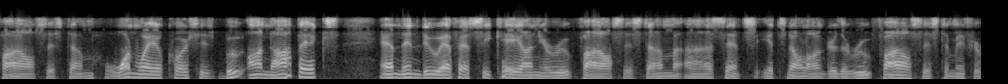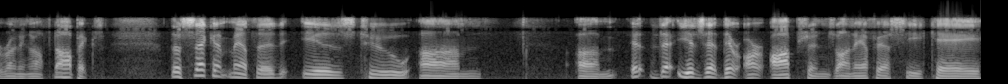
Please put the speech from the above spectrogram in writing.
file system. One way, of course, is boot on Knoppix and then do FSCK on your root file system uh, since it's no longer the root file system if you're running off Knoppix. The second method is to um, um, that is that there are options on FSCK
